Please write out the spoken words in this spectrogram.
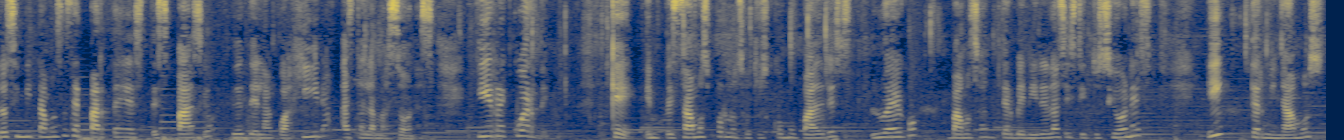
Los invitamos a ser parte de este espacio desde la Guajira hasta el Amazonas. Y recuerden que empezamos por nosotros como padres, luego vamos a intervenir en las instituciones y terminamos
